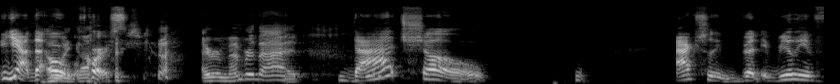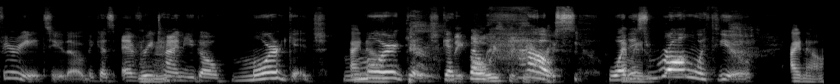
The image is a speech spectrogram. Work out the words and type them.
Yeah. That. Oh, my of course. I remember that. That show. Actually, but it really infuriates you though because every Mhm. time you go mortgage, mortgage, get the always pick marriage. house. What is mean- wrong with you? i know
